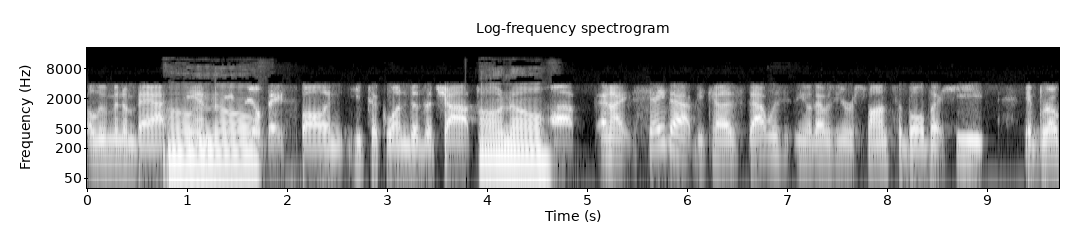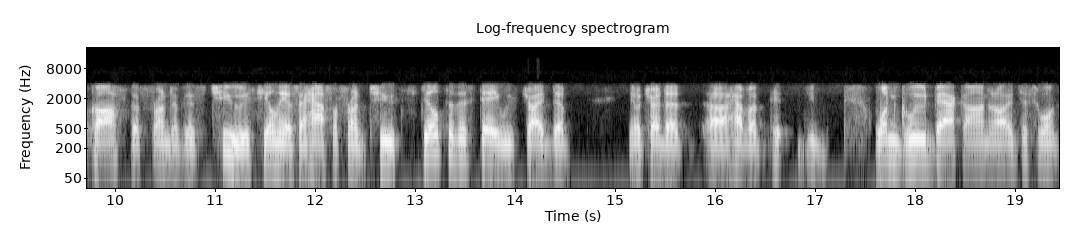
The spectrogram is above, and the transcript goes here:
aluminum bat Oh, and no. a real baseball. And he took one to the chops. Oh no. Uh, and I say that because that was, you know, that was irresponsible. But he, it broke off the front of his tooth. He only has a half a front tooth. Still to this day, we've tried to, you know, tried to uh, have a one glued back on, and all, it just won't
